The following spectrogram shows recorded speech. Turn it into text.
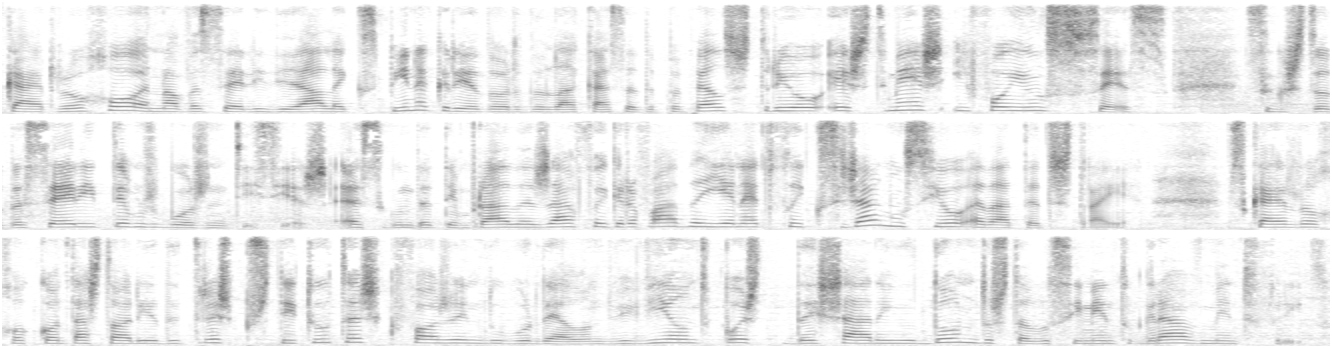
Sky Rojo, a nova série de Alex Pina, criador de La Casa de Papel, estreou este mês e foi um sucesso. Se gostou da série, temos boas notícias. A segunda temporada já foi gravada e a Netflix já anunciou a data de estreia. Sky Rojo conta a história de três prostitutas que fogem do bordel onde viviam depois de deixarem o dono do estabelecimento gravemente ferido.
